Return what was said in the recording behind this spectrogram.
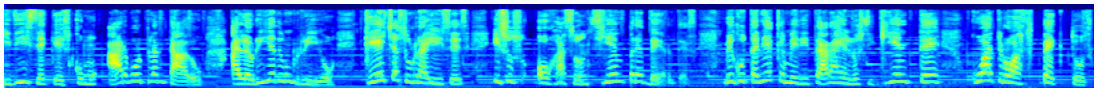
Y dice que es como árbol plantado a la orilla de un río que echa sus raíces y sus hojas son siempre verdes. Me gustaría que meditaras en los siguientes cuatro aspectos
